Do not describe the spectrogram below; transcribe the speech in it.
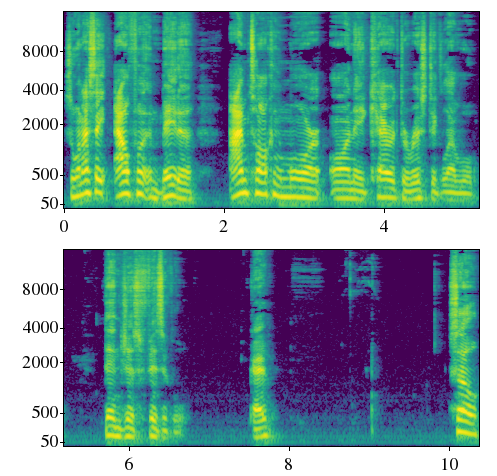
So when I say alpha and beta, I'm talking more on a characteristic level than just physical. Okay? So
